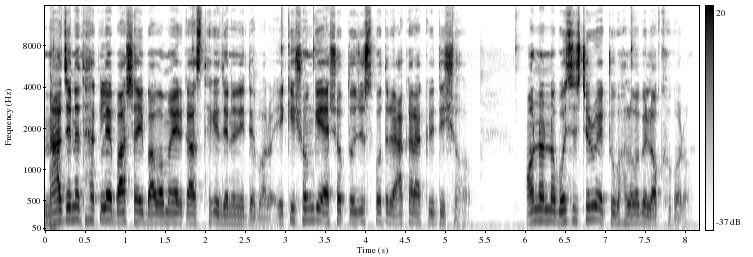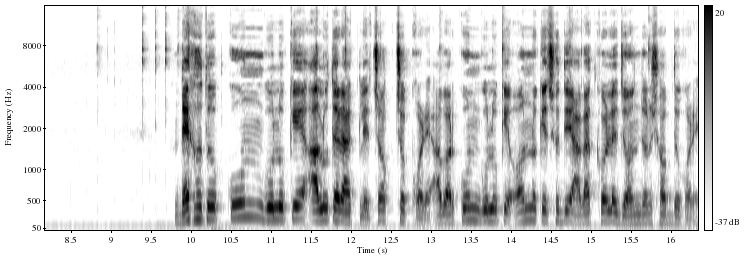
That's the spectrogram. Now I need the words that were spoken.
না জেনে থাকলে বাসায় বাবা মায়ের কাছ থেকে জেনে নিতে পারো। একই সঙ্গে এসব তৈজসপত্রের আকার আকৃতি সহ। অন্যান্য বৈশিষ্ট্যেরও একটু ভালোভাবে লক্ষ্য করো। দেখো তো, কোনগুলোকে আলুতে রাখলে চকচক করে, আবার কোনগুলোকে অন্য কিছু দিয়ে আঘাত করলে জনজন শব্দ করে,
